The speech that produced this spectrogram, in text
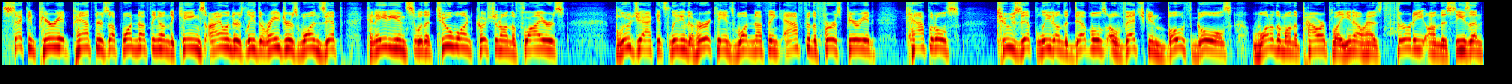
Second period, Panthers up 1 0 on the Kings. Islanders lead the Rangers 1 zip. Canadiens with a 2 1 cushion on the Flyers. Blue Jackets leading the Hurricanes 1 0. After the first period, Capitals Two zip lead on the Devils. Ovechkin, both goals, one of them on the power play. He now has 30 on the season.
